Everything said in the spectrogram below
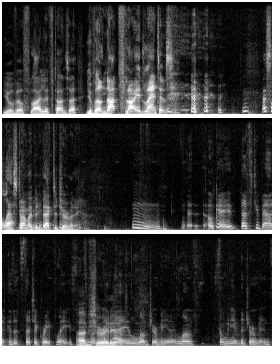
You will fly Lufthansa. You will not fly Atlantis. That's the last time I've been back to Germany. Hmm. Okay, that's too bad because it's such a great place. I'm It's sure of it my- is. I love Germany and I love so many of the Germans.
